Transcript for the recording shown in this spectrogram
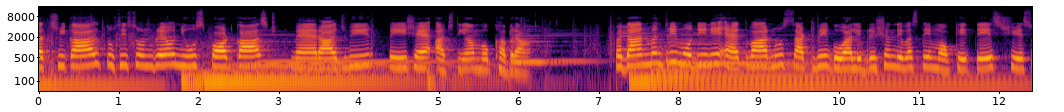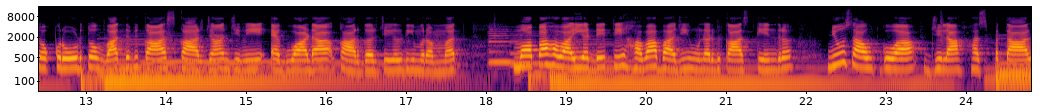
ਸਤਿ ਸ਼੍ਰੀ ਅਕਾਲ। ਤੁਸੀਂ ਸੁਣ ਰਹੇ ਹੋ ਨਿਊਜ਼ ਪੋਡਕਾਸਟ। ਮੈਂ ਰਾਜਵੀਰ, ਪੇਸ਼ ਹੈ ਅੱਜ ਦੀਆਂ ਮੁੱਖ ਖਬਰਾਂ। ਪ੍ਰਧਾਨ ਮੰਤਰੀ ਮੋਦੀ ਨੇ ਐਤਵਾਰ ਨੂੰ 60ਵੇਂ ਗੋਆ ਲਿਬਰੇਸ਼ਨ ਦਿਵਸ ਦੇ ਮੌਕੇ ਤੇ 600 ਕਰੋੜ ਤੋਂ ਵੱਧ ਵਿਕਾਸ ਕਾਰਜਾਂ, ਜਿਵੇਂ ਐਗਵਾਡਾ ਕਾਰਗਰ ਜੇਲ੍ਹ ਦੀ ਮੁਰੰਮਤ, ਮੋਪਾ ਹਵਾਈ ਅੱਡੇ ਤੇ ਹਵਾਬਾਜੀ ਹੁਨਰ ਵਿਕਾਸ ਕੇਂਦਰ, ਨਿਊ ਸਾਊਥ ਗੋਆ ਜ਼ਿਲ੍ਹਾ ਹਸਪਤਾਲ,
